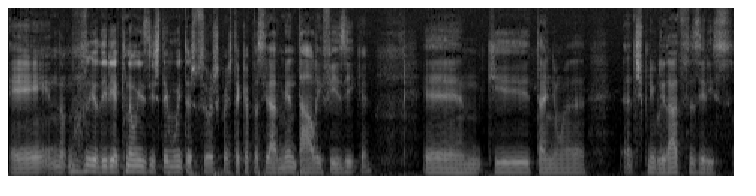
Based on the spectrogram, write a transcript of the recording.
é, não, eu diria que não existem muitas pessoas com esta capacidade mental e física um, que tenham a, a, disponibilidade de fazer isso.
